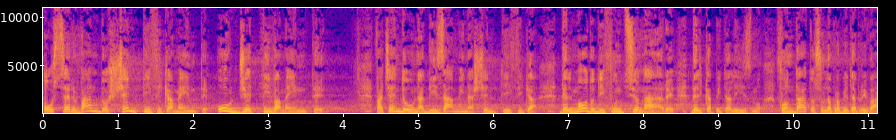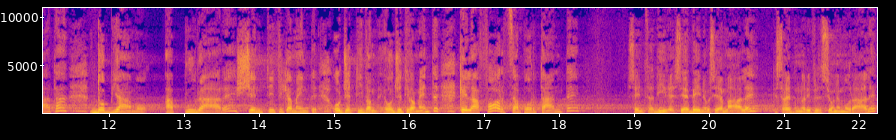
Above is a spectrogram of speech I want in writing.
Osservando scientificamente, oggettivamente, facendo una disamina scientifica del modo di funzionare del capitalismo fondato sulla proprietà privata, dobbiamo appurare scientificamente, oggettivamente, che la forza portante senza dire se è bene o se è male, che sarebbe una riflessione morale,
